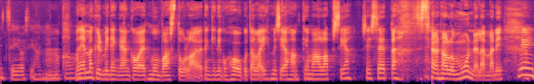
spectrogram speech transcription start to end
että se ei olisi ihan niin mm. Mutta en mä kyllä mitenkään koe, että mun vastuulla on jotenkin niinku houkutella ihmisiä hankkimaan lapsia. Siis se, että se on ollut mun elämäni ei,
